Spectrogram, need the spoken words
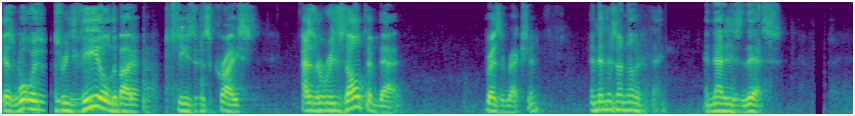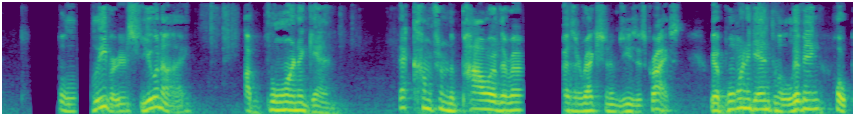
is what was revealed about Jesus Christ as a result of that resurrection. And then there's another thing, and that is this. Believers, you and I, are born again. That comes from the power of the resurrection of Jesus Christ. We are born again to a living hope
